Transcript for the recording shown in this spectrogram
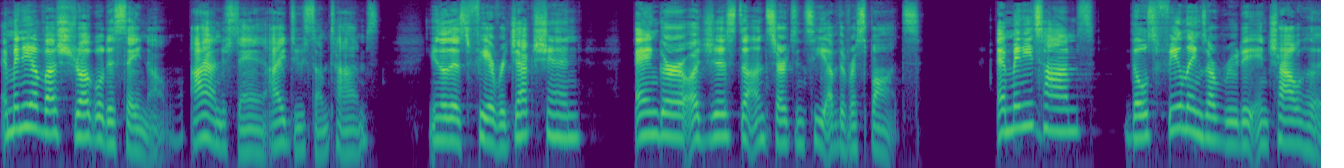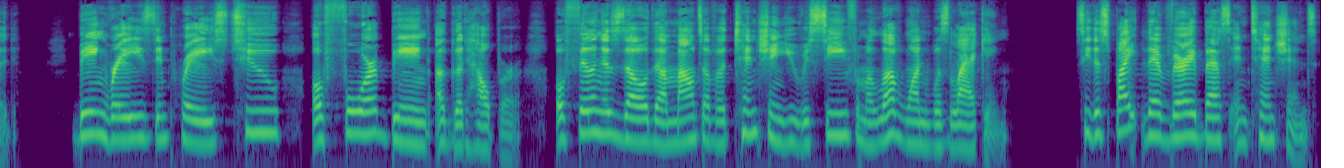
And many of us struggle to say no. I understand. I do sometimes. You know, there's fear of rejection, anger, or just the uncertainty of the response. And many times, those feelings are rooted in childhood, being raised and praised to or for being a good helper, or feeling as though the amount of attention you received from a loved one was lacking. See, despite their very best intentions,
